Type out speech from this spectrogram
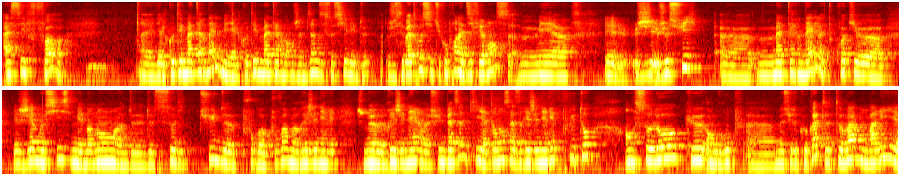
assez fort. Il y a le côté maternel, mais il y a le côté maternant. J'aime bien dissocier les deux. Je sais pas trop si tu comprends la différence, mais je suis maternelle, quoique j'aime aussi mes moments de, de, solitude pour pouvoir me régénérer. Je me régénère, je suis une personne qui a tendance à se régénérer plutôt en solo que en groupe. Euh, Monsieur de Cocotte, Thomas, mon mari,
